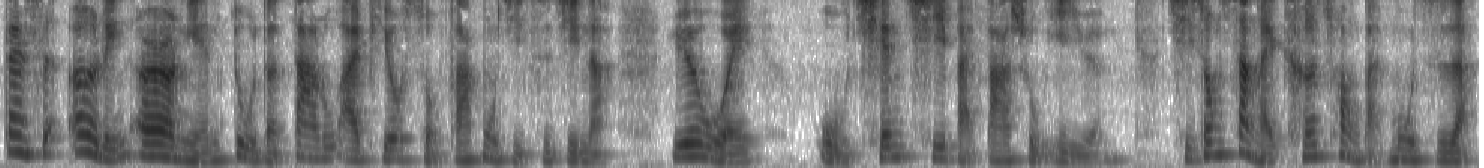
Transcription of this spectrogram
但是二零二二年度的大陆 IPO 首发募集资金啊，约为五千七百八十五亿元，其中上海科创板募资啊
